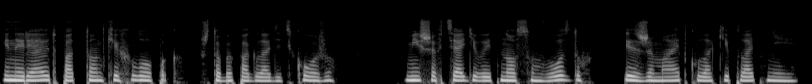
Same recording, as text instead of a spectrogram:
и ныряют под тонкий хлопок, чтобы погладить кожу. Миша втягивает носом воздух и сжимает кулаки плотнее.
